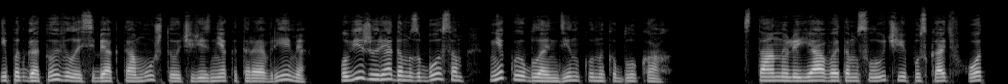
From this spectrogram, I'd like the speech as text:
и подготовила себя к тому, что через некоторое время увижу рядом с боссом некую блондинку на каблуках. Стану ли я в этом случае пускать в ход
